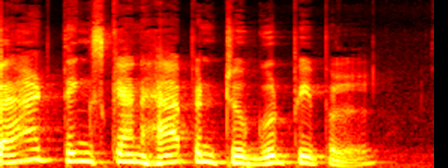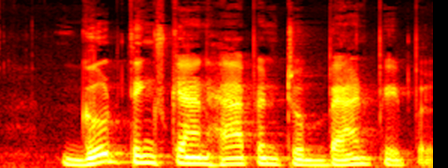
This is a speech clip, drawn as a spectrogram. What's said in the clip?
Bad things can happen to good people good things can happen to bad people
